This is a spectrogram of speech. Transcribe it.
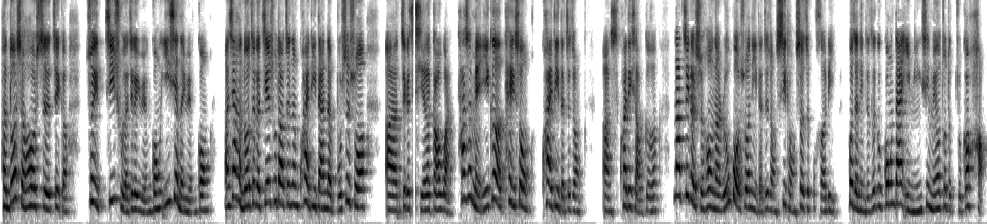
很多时候是这个最基础的这个员工，一线的员工啊，像很多这个接触到真正快递单的，不是说啊这个企业的高管，他是每一个配送快递的这种啊快递小哥。那这个时候呢，如果说你的这种系统设置不合理，或者你的这个工单隐名性没有做得足够好，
